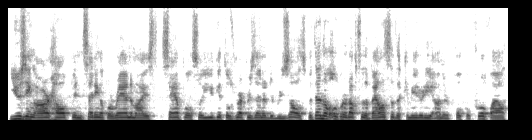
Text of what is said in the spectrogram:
using our help in setting up a randomized sample so you get those representative results, but then they'll open it up to the balance of the community on their Polco profile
